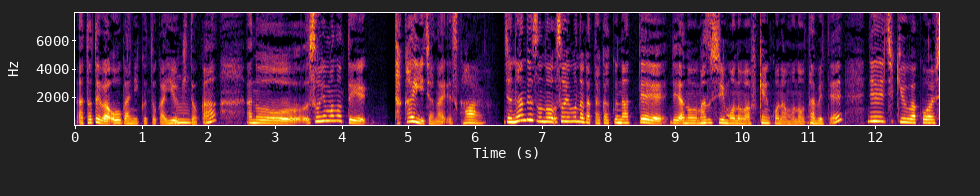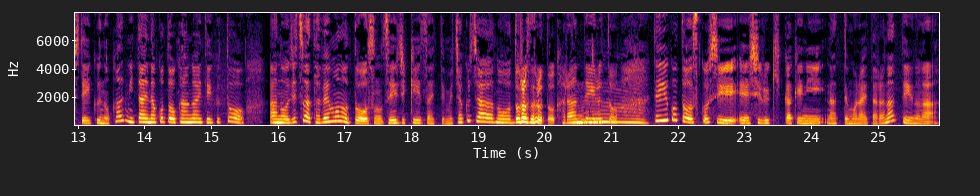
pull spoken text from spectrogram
あ例えばオーガニックとか有機とか、うん、あのそういうものって高いじゃないですか。はいじゃあなんでそのそういうものが高くなってであの貧しいものは不健康なものを食べてで地球は壊していくのかみたいなことを考えていくとあの実は食べ物とその政治経済ってめちゃくちゃあの ドロドロと絡んでいると。っていうことを少し、えー、知るきっかけになってもらえたらなっていうのが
